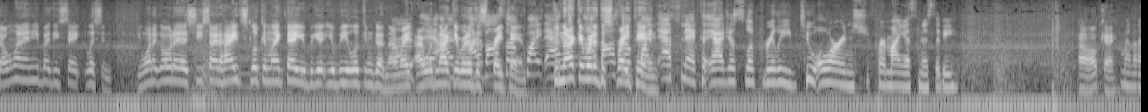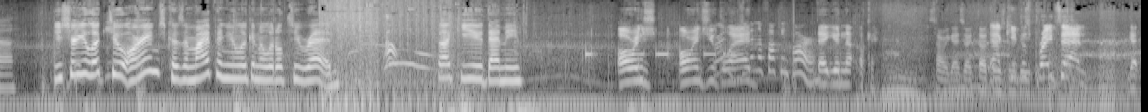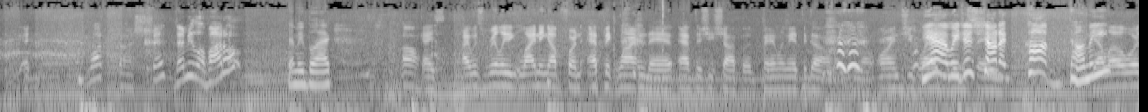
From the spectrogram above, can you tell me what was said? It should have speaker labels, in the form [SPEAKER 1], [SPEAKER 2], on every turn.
[SPEAKER 1] don't let anybody say. Listen, you want to go to Seaside Heights looking like that? You'll be you'll be looking good. All right. I would not get rid of the
[SPEAKER 2] I'm
[SPEAKER 1] spray tan. Do not get rid of
[SPEAKER 2] I'm
[SPEAKER 1] the spray
[SPEAKER 2] also
[SPEAKER 1] tan.
[SPEAKER 2] Ethnic. I just looked really too orange for my ethnicity.
[SPEAKER 1] Oh, okay.
[SPEAKER 2] I'm gonna.
[SPEAKER 3] You sure you look too orange? Because in my opinion, you're looking a little too red. Oh. Fuck you, Demi.
[SPEAKER 1] Orange, orange. You glad
[SPEAKER 4] in the fucking car.
[SPEAKER 1] that you're not? Okay. Sorry guys, I thought. there
[SPEAKER 5] Yeah,
[SPEAKER 1] was gonna
[SPEAKER 5] keep the spray tan.
[SPEAKER 1] Get, get,
[SPEAKER 5] What the shit? Demi Lovato?
[SPEAKER 3] Demi Black.
[SPEAKER 5] Oh.
[SPEAKER 1] guys, I was really lining up for an epic line there after she shot, but apparently we had to go. You know, orange, you glad
[SPEAKER 3] Yeah, we just shot a cop, dummy.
